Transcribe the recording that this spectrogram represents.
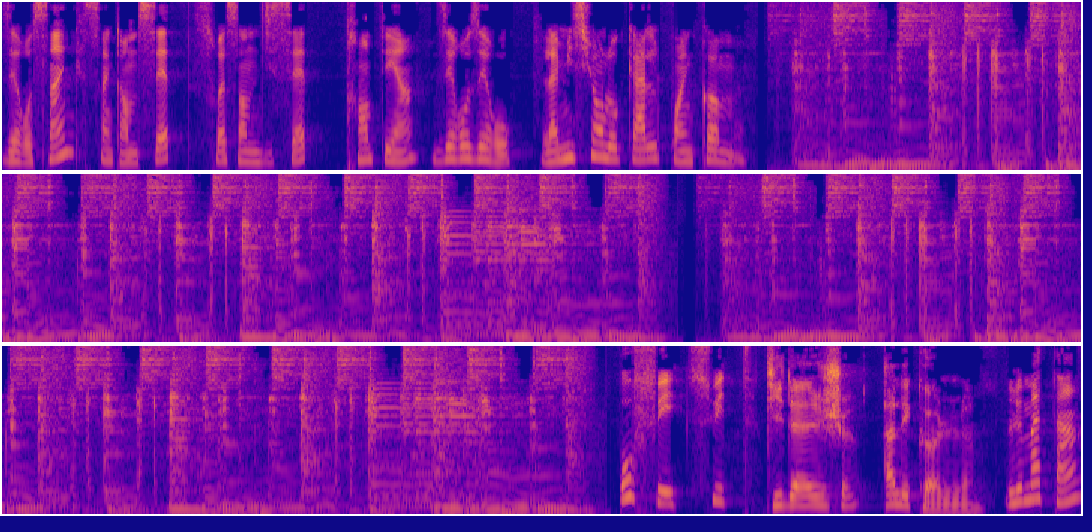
05 57 77 31 00. La mission locale.com. Au fait, suite. Petit-déj à l'école. Le matin,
